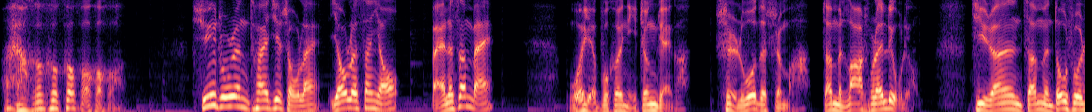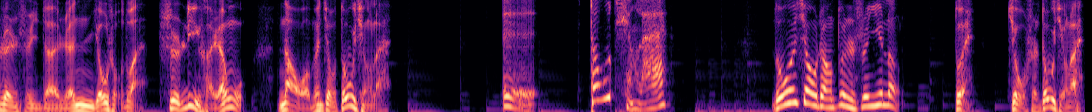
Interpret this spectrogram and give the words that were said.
哎呀，好好好好好好。”徐主任抬起手来，摇了三摇，摆了三摆。我也不和你争这个，是骡子是马，咱们拉出来溜溜。既然咱们都说认识的人有手段，是厉害人物，那我们就都请来。呃，都请来？罗校长顿时一愣：“对，就是都请来。”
